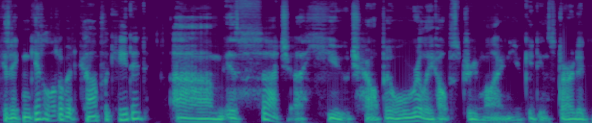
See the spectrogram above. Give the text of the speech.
because it can get a little bit complicated um, is such a huge help. It will really help streamline you getting started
